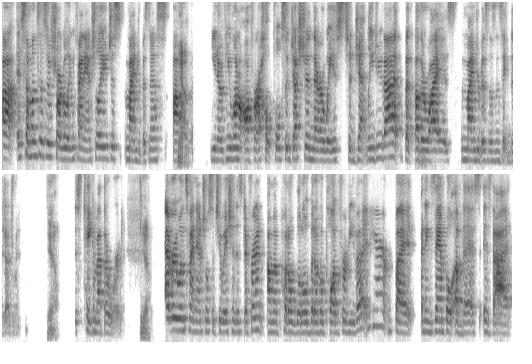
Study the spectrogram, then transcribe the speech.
Uh, if someone says they're struggling financially, just mind your business. Um, yeah. You know, if you want to offer a helpful suggestion, there are ways to gently do that, but otherwise, mind your business and save the judgment. Yeah just take them at their word. Yeah. Everyone's financial situation is different. I'm going to put a little bit of a plug for Viva in here, but an example of this is that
